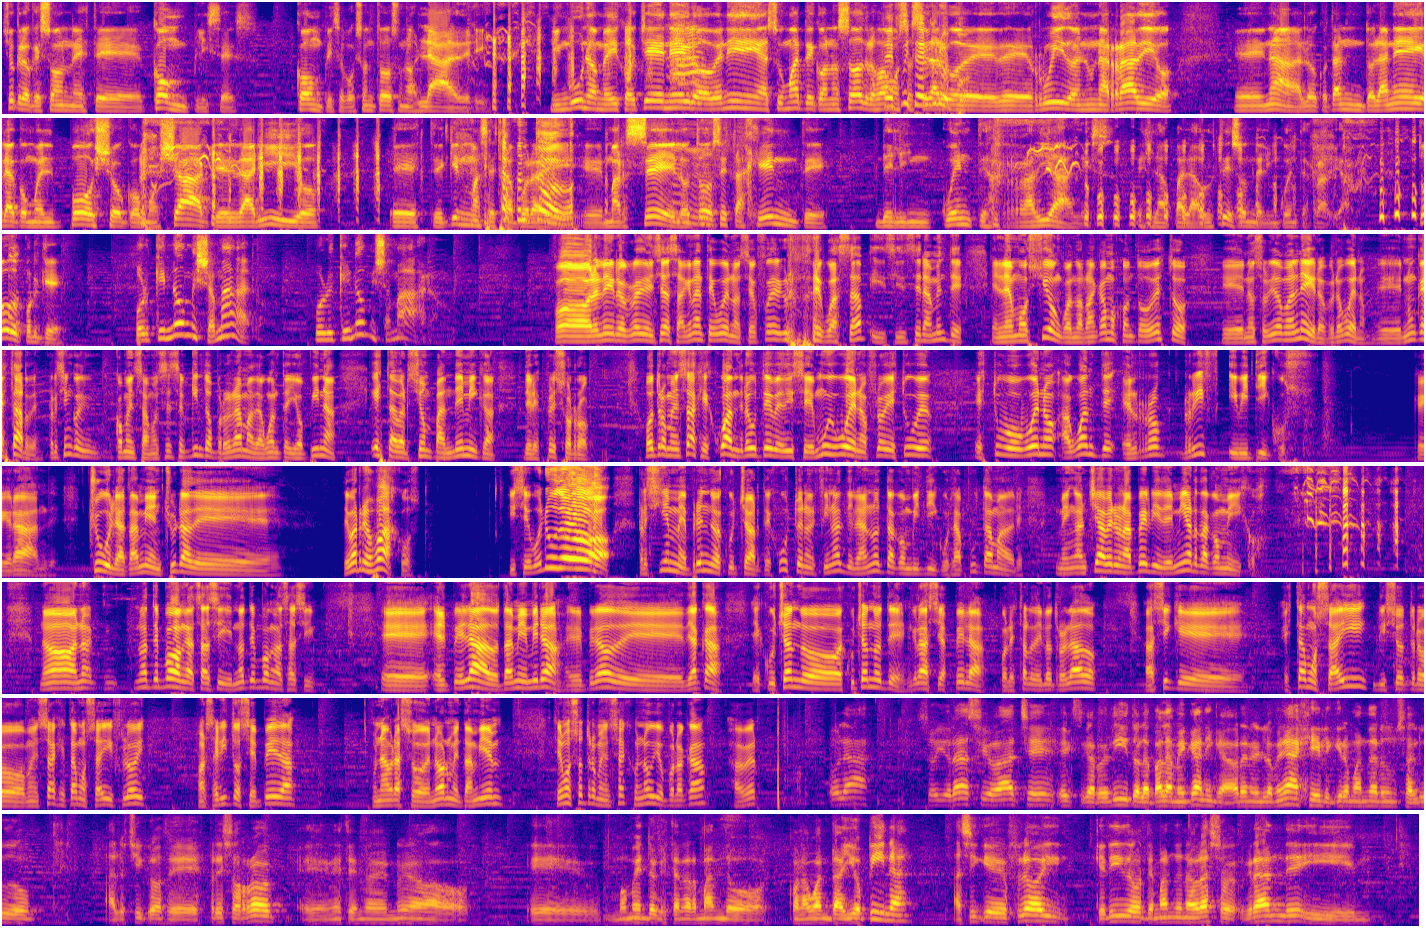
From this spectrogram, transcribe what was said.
yo creo que son este, cómplices. Cómplices, porque son todos unos ladri. Ninguno me dijo, che, negro, vení, sumate con nosotros, vamos a hacer algo de, de ruido en una radio. Eh, nada, loco, tanto la negra como el pollo, como Jack, el Darío. Este, ¿Quién más está por ahí? todos. Eh, Marcelo, Mm. toda esta gente. delincuentes radiales. es la palabra. Ustedes son delincuentes radiales. ¿Todo por qué? Porque no me llamaron. Porque no me llamaron. Por el negro Claudio decía sangrante, bueno, se fue del grupo de WhatsApp y sinceramente en la emoción cuando arrancamos con todo esto eh, nos olvidamos del negro, pero bueno, eh, nunca es tarde. Recién co- comenzamos, es el quinto programa de Aguanta y Opina, esta versión pandémica del Expreso Rock. Otro mensaje, Juan de la UTV dice, muy bueno, Floyd, estuvo bueno, aguante el rock, riff y viticus. Qué grande. Chula también, chula de, de Barrios Bajos. Dice, boludo, recién me prendo a escucharte, justo en el final de la nota con Viticus, la puta madre. Me enganché a ver una peli de mierda con mi hijo. no, no, no te pongas así, no te pongas así. Eh, el pelado también, mirá, el pelado de, de acá, escuchando, escuchándote. Gracias, Pela, por estar del otro lado. Así que estamos ahí, dice otro mensaje, estamos ahí, Floyd. Marcelito Cepeda, un abrazo enorme también. Tenemos otro mensaje, un audio por acá. A ver. Hola, soy Horacio H, ex Gardelito, La Pala Mecánica. Ahora en el homenaje le quiero mandar un saludo a los chicos de Expreso Rock en este nue- nuevo eh, momento que están armando con Aguanta y Opina. Así que Floyd, querido, te mando un abrazo grande y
